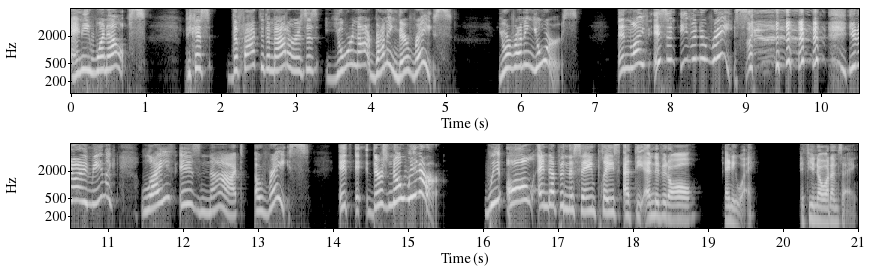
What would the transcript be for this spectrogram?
anyone else. Because the fact of the matter is, is you're not running their race. You're running yours. And life isn't even a race. you know what I mean? Like life is not a race. It, it there's no winner. We all end up in the same place at the end of it all anyway. If you know what I'm saying.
